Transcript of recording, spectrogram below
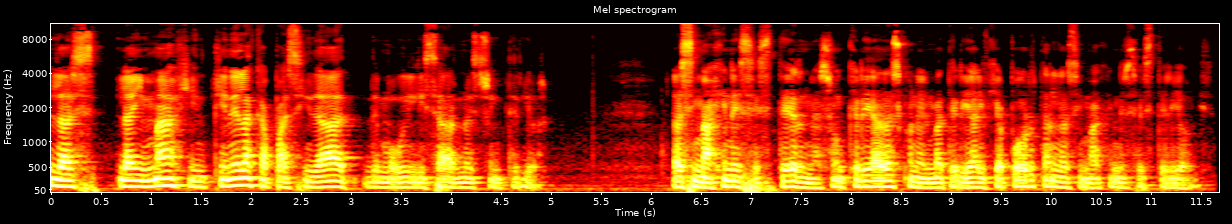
la imagen tiene la capacidad de movilizar nuestro interior. Las imágenes externas son creadas con el material que aportan las imágenes exteriores.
